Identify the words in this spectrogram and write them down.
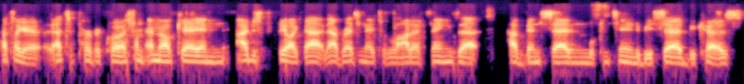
that's like a that's a perfect quote. It's from MLK, and I just feel like that that resonates with a lot of things that have been said and will continue to be said because,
